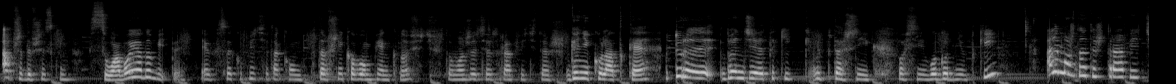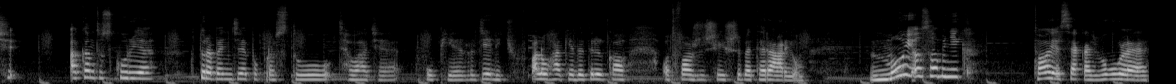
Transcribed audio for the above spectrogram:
a przede wszystkim słabo jadowity. Jak sobie kupicie taką ptasznikową piękność, to możecie trafić też genikulatkę, który będzie taki ptasznik właśnie łagodniutki, ale można też trafić akantoskurię, która będzie po prostu chciała Cię upierdzielić w palucha, kiedy tylko otworzysz jej szybę terrarium. Mój osobnik to jest jakaś w ogóle,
